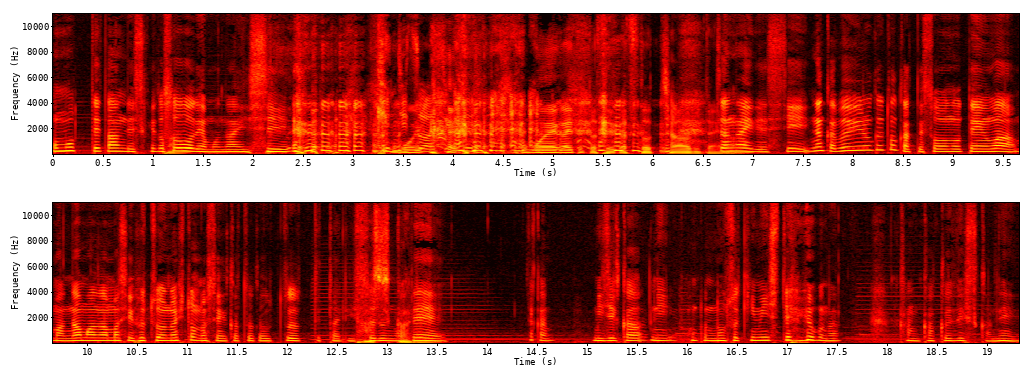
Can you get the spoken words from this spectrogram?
思ってたんですけど、はい。そうでもないし。現実は違う。思い描いてた生活とちゃうみたいな。じゃないですしなんか Vlog とかってその点は、まあ、生々しい普通の人の生活が映ってたりするのでなんか身近に本当覗き見してるような感覚ですかね。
